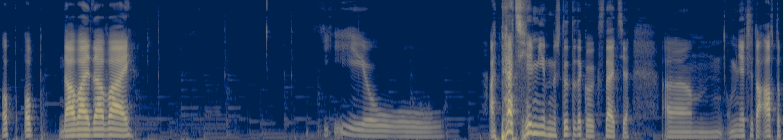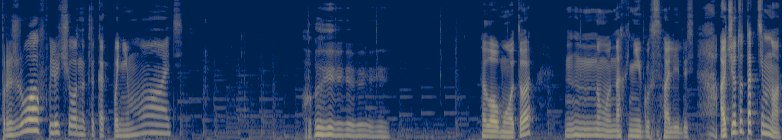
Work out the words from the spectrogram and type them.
Оп-оп. Давай, давай. Иу. Опять я мирный. Что это такое, кстати? Эм, у меня что-то автопрыжок включен, это как понимать. Hello, мото. Ну, на книгу свалились. А что тут так темно?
